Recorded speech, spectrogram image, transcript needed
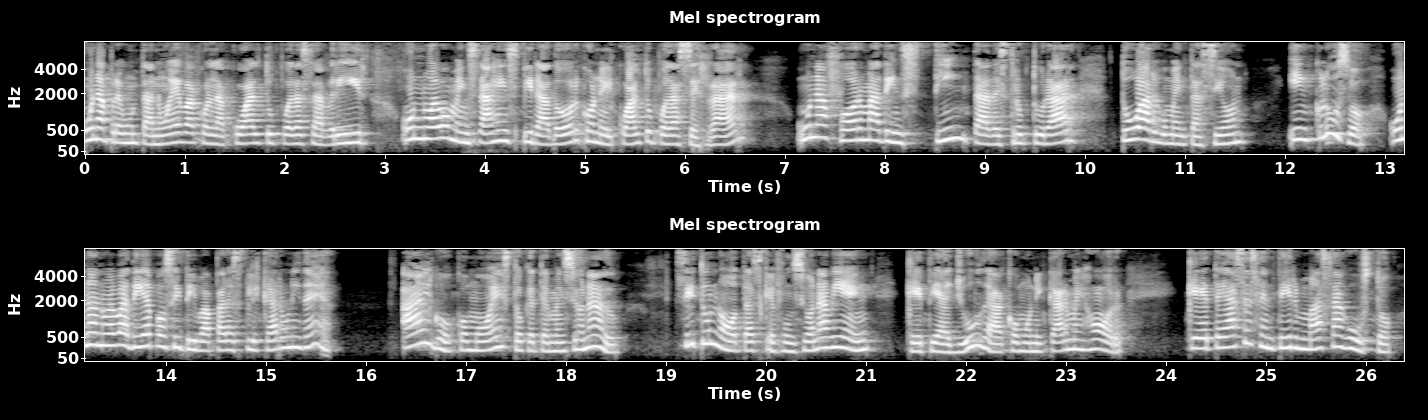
una pregunta nueva con la cual tú puedas abrir, un nuevo mensaje inspirador con el cual tú puedas cerrar, una forma distinta de estructurar tu argumentación, incluso una nueva diapositiva para explicar una idea. Algo como esto que te he mencionado. Si tú notas que funciona bien, que te ayuda a comunicar mejor, que te hace sentir más a gusto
